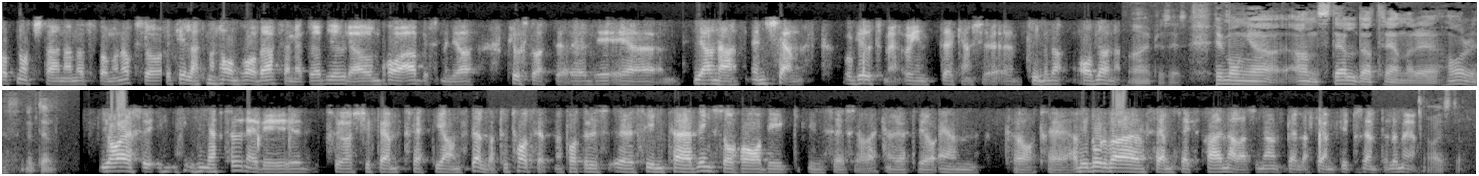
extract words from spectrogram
top, notch-tränarna så får man också se till att man har en bra verksamhet att erbjuda och en bra arbetsmiljö. Plus då att det är gärna en tjänst att gå ut med och inte kanske timavlönad. Nej, precis. Hur många anställda tränare har Neptun? Ja, alltså, i Neptun är vi tror jag 25-30 anställda totalt sett. Men pratar du eh, simtävling så har vi, vi säga så jag räknar rätt, vi har en, två, tre, ja, vi borde vara fem, sex tränare som är anställda 50 procent eller mer. Ja, just det.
